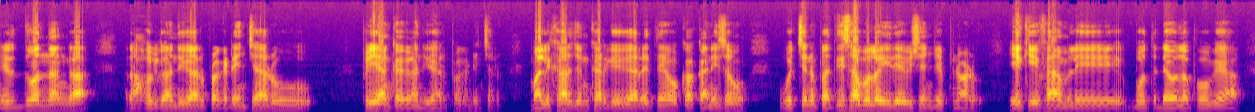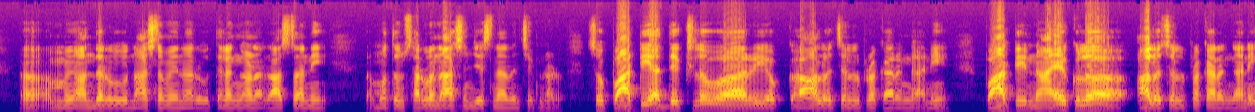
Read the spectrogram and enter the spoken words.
నిర్ద్వందంగా రాహుల్ గాంధీ గారు ప్రకటించారు ప్రియాంక గాంధీ గారు ప్రకటించారు. మల్లికార్జున్ ఖర్గే గారు అయితే ఒక కనీసం వచ్చిన ప్రతి సభలో ఇదే విషయం చెప్పినాడు. ఏకీ ఫ్యామిలీ బోత్ డెవలప్ హోగా అందరూ నాశనమైనారు. తెలంగాణ రాష్ట్రాన్ని మొత్తం సర్వనాశనం చేసినారని చెప్పినాడు. సో పార్టీ అధ్యక్షుల వారి యొక్క ఆలోచనల ప్రకారం కానీ పార్టీ నాయకుల ఆలోచనల ప్రకారం కానీ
